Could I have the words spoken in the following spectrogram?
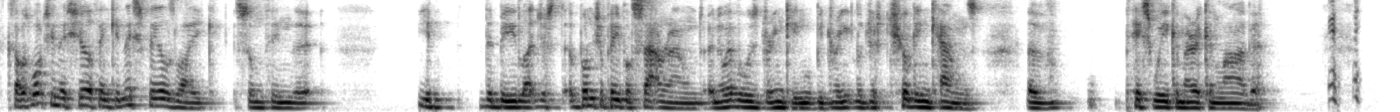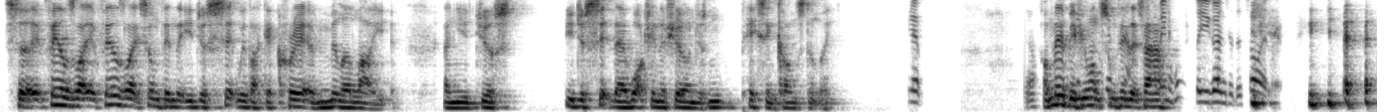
because I was watching this show thinking this feels like something that you there'd be like just a bunch of people sat around and whoever was drinking would be drink just chugging cans of piss weak American lager. so it feels like it feels like something that you just sit with like a crate of Miller Lite and you just you just sit there watching the show and just pissing constantly. Yep. Or maybe if you want something that's yourself. half I mean, hopefully you're going to the toilet. yeah.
